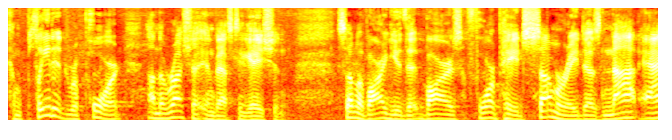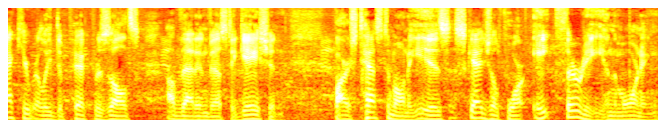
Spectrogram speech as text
completed report on the Russia investigation. Some have argued that Barr's four-page summary does not accurately depict results of that investigation. Barr's testimony is scheduled for 8.30 in the morning.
